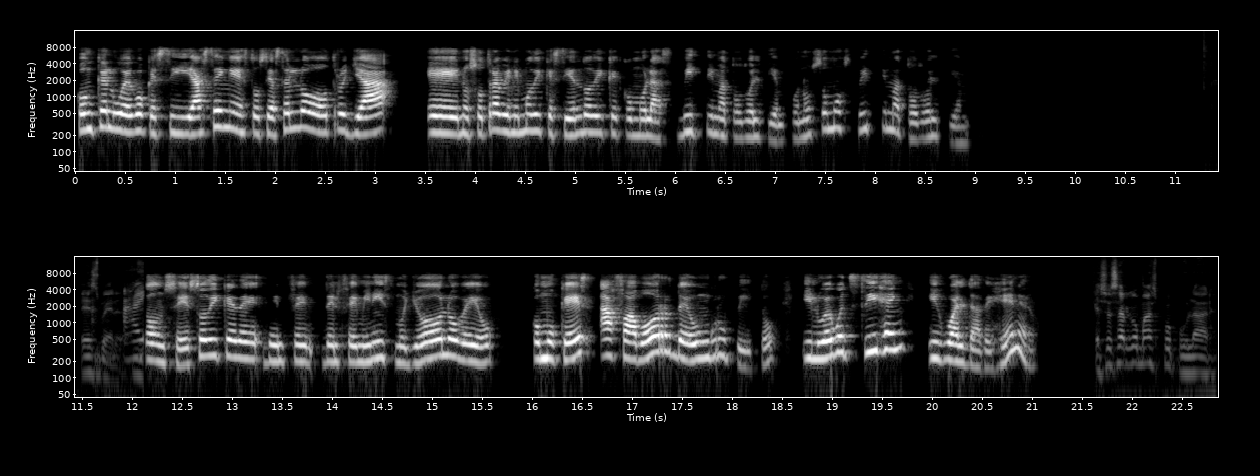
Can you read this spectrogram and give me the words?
con que luego que si hacen esto, si hacen lo otro, ya eh, nosotras venimos de que siendo de que como las víctimas todo el tiempo. No somos víctimas todo el tiempo. Es verdad. Entonces, eso de que de- del, fe- del feminismo yo lo veo como que es a favor de un grupito y luego exigen igualdad de género. Eso es algo más popular.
